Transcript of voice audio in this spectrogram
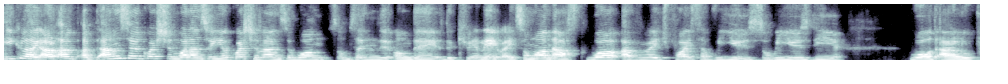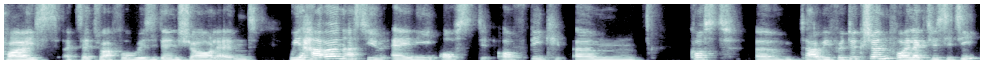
you could like I'll, I'll, answer a question while answering your question. I'll answer one something on the, the, Q and A. Right? Someone asked what average price have we used? So we use the world outlook price, etc., for residential, and we haven't assumed any off off peak um, cost um, tariff reduction for electricity.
